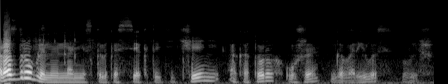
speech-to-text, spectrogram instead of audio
раздробленный на несколько сект и течений, о которых уже говорилось выше.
